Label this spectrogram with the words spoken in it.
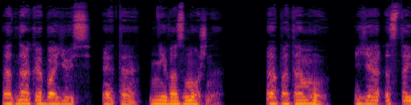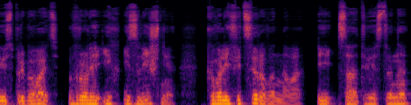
Однако, боюсь, это невозможно. А потому я остаюсь пребывать в роли их излишне квалифицированного и, соответственно,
